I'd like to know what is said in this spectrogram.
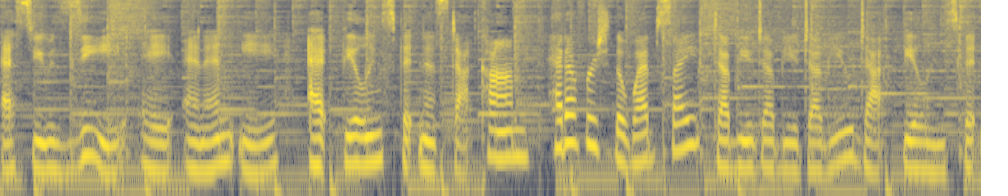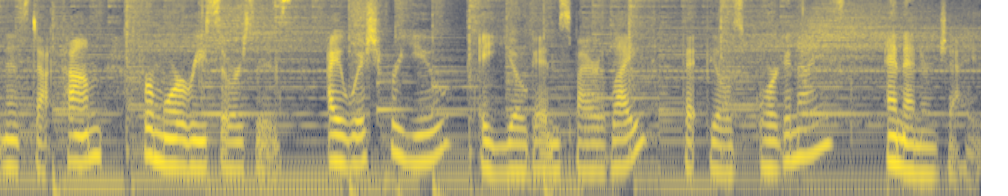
S U Z A N N E, at feelingsfitness.com. Head over to the website www.feelingsfitness.com for more resources. I wish for you a yoga inspired life that feels organized and energized.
